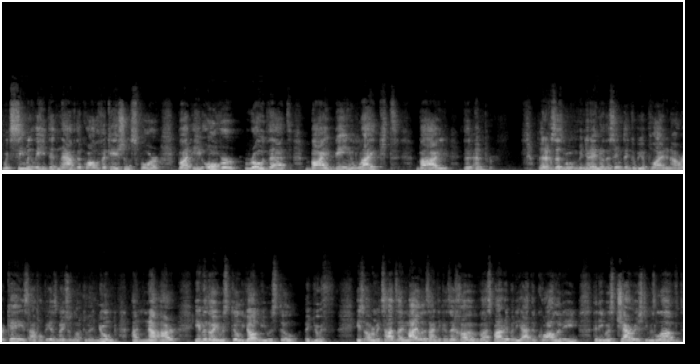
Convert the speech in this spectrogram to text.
which seemingly he didn't have the qualifications for, but he overrode that by being liked by the emperor. The Derech says, the same thing could be applied in our case. Even though he was still young, he was still a youth. He's but he had the quality that he was cherished, he was loved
